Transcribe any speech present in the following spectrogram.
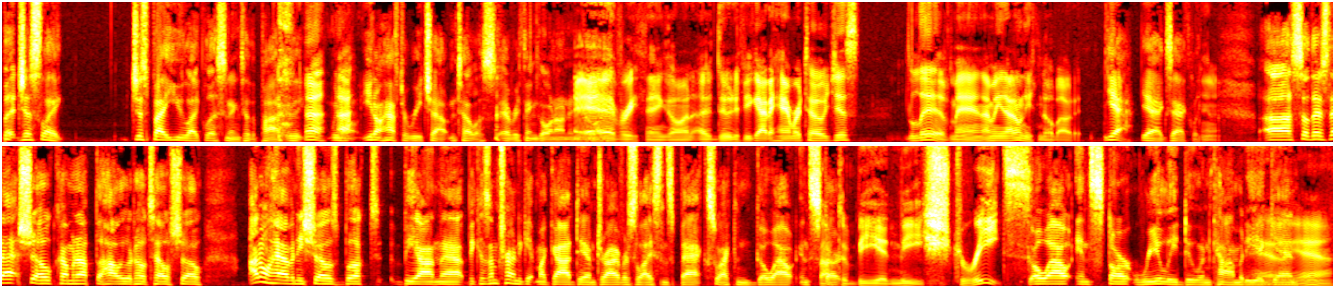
But just like just by you like listening to the pod, we, we don't you don't have to reach out and tell us everything going on in your life. Everything going. Uh, dude, if you got a hammer toe, just live, man. I mean, I don't need to know about it. Yeah, yeah, exactly. Yeah. Uh, so there's that show coming up, the Hollywood Hotel show. I don't have any shows booked beyond that because I'm trying to get my goddamn driver's license back so I can go out and About start to be in the streets. go out and start really doing comedy Hell again. Yeah.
